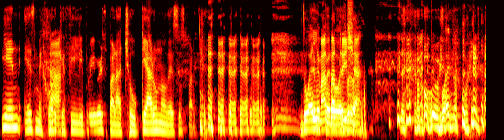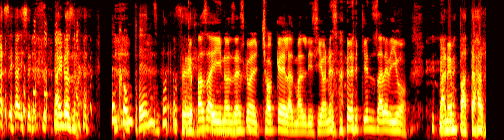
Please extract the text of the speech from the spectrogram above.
quién es mejor que Philip Rivers para choquear uno de esos partidos? Duele, pero Patricia. bueno, bueno ahí, se, ahí nos compensa. ¿Qué pasa ahí? No sé, es como el choque de las maldiciones, a ver quién sale vivo. Van a empatar.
